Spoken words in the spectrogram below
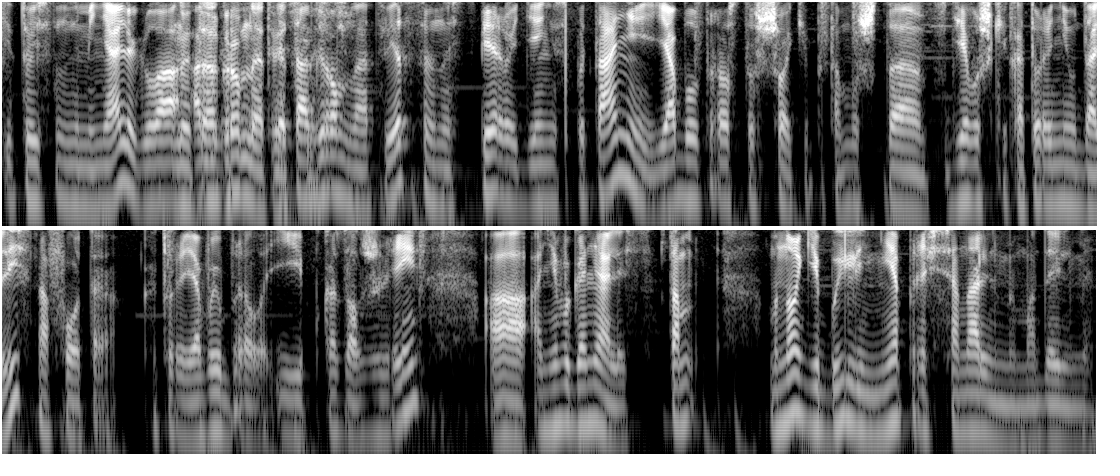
И то есть на меня легла... Ну, это ог... огромная ответственность. Это огромная ответственность. Первый день испытаний я был просто в шоке, потому что девушки, которые не удались на фото, которые я выбрал и показал жюри, а, они выгонялись. Там многие были непрофессиональными моделями.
